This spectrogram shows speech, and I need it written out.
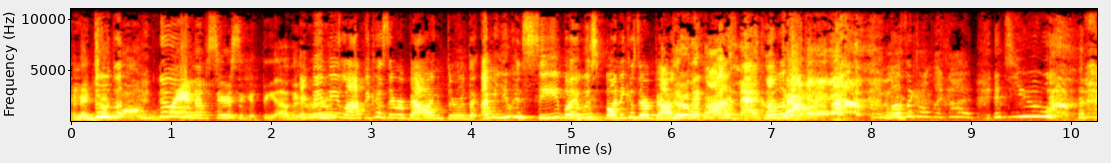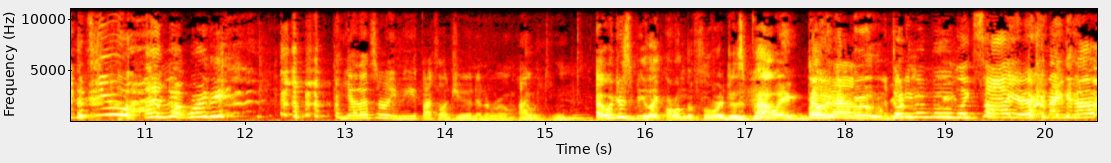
and then Jungwon no. ran upstairs to get the other It girl. made me laugh because they were bowing through the. I mean, you can see, but it was funny because they were bowing. They're through the like glass. automatically I was like, bowing. I was like, oh my god, it's you, it's you. I'm not worthy. Yeah, that's really me. If I saw Jun in a room, I would. mhm. I would just be like on the floor just bowing. Don't Oh, yeah. even move. Don't even move, like sire. Can I get up?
